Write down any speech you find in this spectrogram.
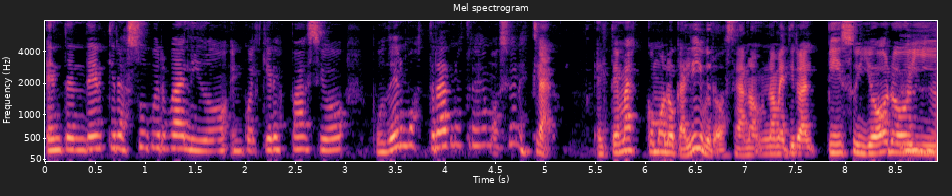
entender que era súper válido en cualquier espacio poder mostrar nuestras emociones. Claro, el tema es cómo lo calibro, o sea, no, me tiro al piso y lloro y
